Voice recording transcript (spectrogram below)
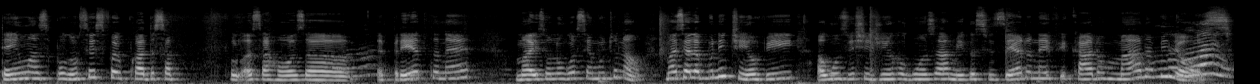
tem umas, não sei se foi por causa dessa essa rosa é preta, né? Mas eu não gostei muito não. Mas ela é bonitinha. Eu vi alguns vestidinhos que algumas amigas fizeram, né? E ficaram maravilhosos.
